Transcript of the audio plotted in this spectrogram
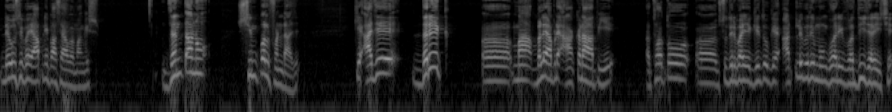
દેવુસિંહભાઈ આપની પાસે આવવા માંગીશ. જનતાનો સિમ્પલ ફંડા છે કે આજે દરેક માં, ભલે આપણે આંકડા આપીએ, અથવા તો સુધીરભાઈએ કીધું કે આટલી બધી મોંઘવારી વધી જ રહી છે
